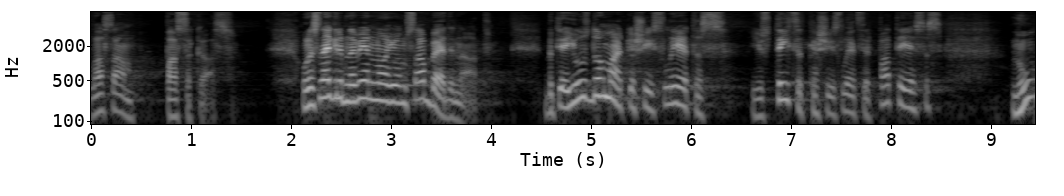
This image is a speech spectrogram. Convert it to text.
lasām pasakās. Un es negribu nevienu no jums apbēdināt, bet ja jūs domājat, ka šīs lietas, jūs ticat, ka šīs lietas ir patiesas, nu,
